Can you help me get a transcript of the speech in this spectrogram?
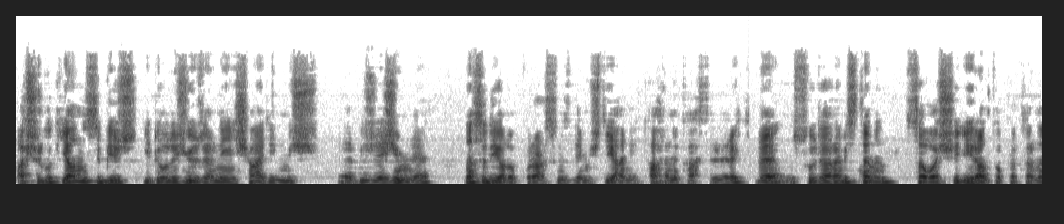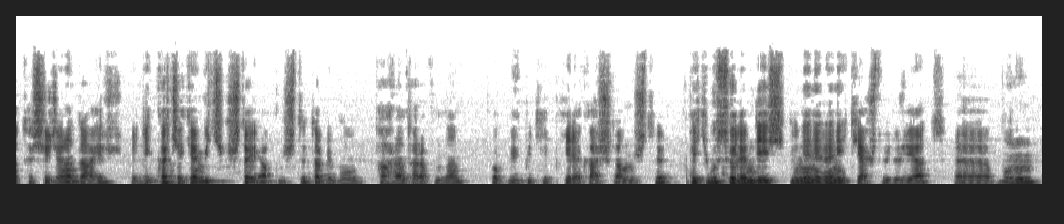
aşırılık yanlısı bir ideoloji üzerine inşa edilmiş e, bir rejimle nasıl diyalog kurarsınız demişti yani Tahran'ı kastederek ve Suudi Arabistan'ın savaşı İran topraklarına taşıyacağına dair dikkat çeken bir çıkışta yapmıştı. Tabi bu Tahran tarafından çok büyük bir tepkiyle karşılanmıştı. Peki bu söylem değişikliğine neden ihtiyaç duydu Riyad? Ee, bunun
